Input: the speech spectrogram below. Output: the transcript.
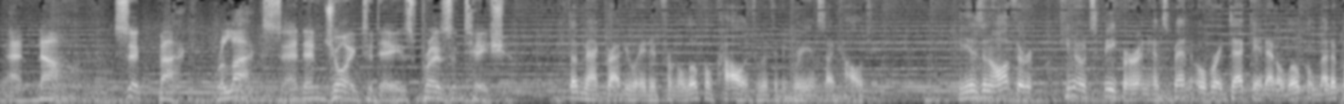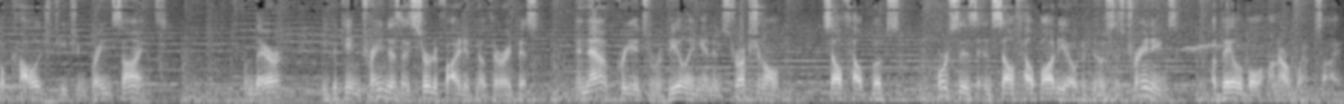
And now, sit back, relax, and enjoy today's presentation. Doug Mack graduated from a local college with a degree in psychology. He is an author, keynote speaker, and had spent over a decade at a local medical college teaching brain science. From there, he became trained as a certified hypnotherapist and now creates revealing and instructional self help books, courses, and self help audio hypnosis trainings available on our website.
